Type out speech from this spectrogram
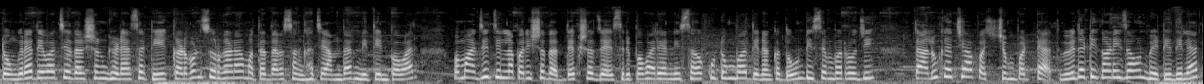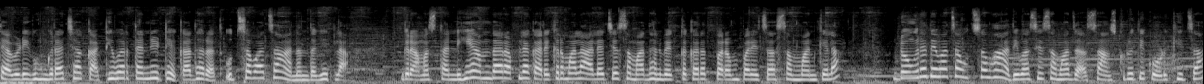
डोंगऱ्या देवाचे दर्शन घेण्यासाठी कडवण सुरगाणा मतदारसंघाचे आमदार नितीन पवार व माजी जिल्हा परिषद अध्यक्ष जयश्री पवार यांनी सहकुटुंब दिनांक दोन डिसेंबर रोजी तालुक्याच्या पश्चिम पट्ट्यात विविध ठिकाणी जाऊन भेटी दिल्या. त्यावेळी घुंगराच्या काठीवर त्यांनी ठेका धरत उत्सवाचा आनंद घेतला. ग्रामस्थांनीही आमदार आपल्या कार्यक्रमाला आल्याचे समाधान व्यक्त करत परंपरेचा सन्मान केला. डोंगरदेवाचा देवाचा उत्सव हा आदिवासी समाजात सांस्कृतिक ओळखीचा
